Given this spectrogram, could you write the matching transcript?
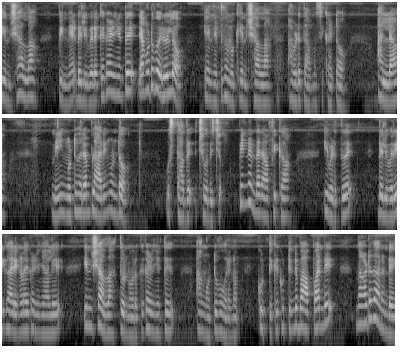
ഇൻഷല്ല. പിന്നെ ഡെലിവറി ഒക്കെ കഴിഞ്ഞിട്ട് ഞാൻ അങ്ങോട്ട് വരുമല്ലോ. എന്നിട്ട് നമുക്ക് ഇൻഷല്ല അവിടെ താമസിക്കാട്ടോ. അല്ല നീ ഇങ്ങോട്ട് വരാൻ പ്ലാനിങ് ഉണ്ടോ? ഉസ്താദ് ചോദിച്ചു. പിന്നെന്താ നാഫിക്ക? ഇവിടുത്തെ ഡെലിവറി കാര്യങ്ങളെ കഴിഞ്ഞാൽ ഇൻഷാല്ല തൊണ്ണൂറൊക്കെ കഴിഞ്ഞിട്ട് അങ്ങോട്ട് പോരണം. കുട്ടിക്ക് കുട്ടിന്റെ ബാപ്പാന്റെ നാട് കാണണ്ടേ?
